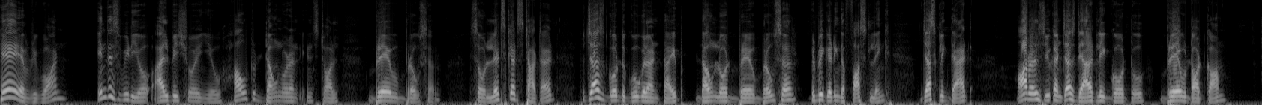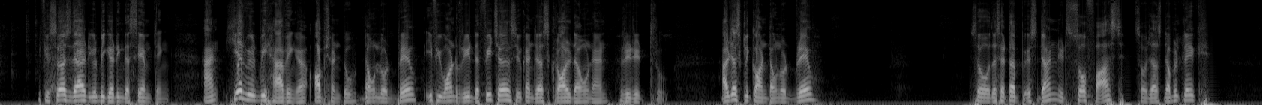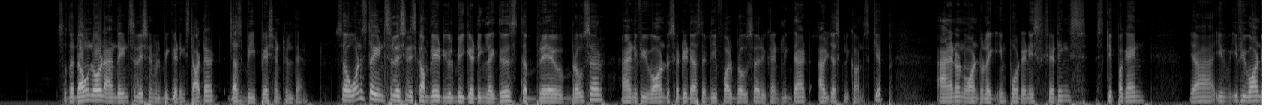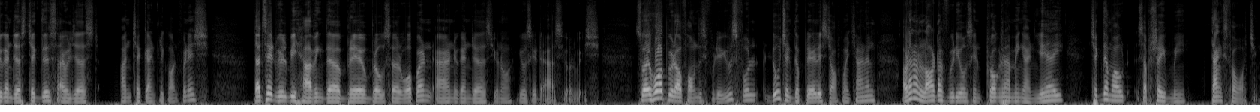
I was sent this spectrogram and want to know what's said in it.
Hey everyone, in this video I'll be showing you how to download and install Brave browser. So let's get started. So just go to Google and type download Brave browser. You'll be getting the first link. Just click that or else you can just directly go to brave.com. If you search that you'll be getting the same thing and here we'll be having a option to download Brave. If you want to read the features you can just scroll down and read it through. I'll just click on download Brave so the setup is done. It's so fast. So just double click. So the download and the installation will be getting started. Just be patient till then. So once the installation is complete you'll be getting like this the brave browser. And if you want to set it as the default browser you can click that. I'll just click on skip. And i don't want to like import any settings. Skip again. Yeah if, if you want you can just check this. I will just uncheck and click on finish. That's it. We'll be having the brave browser open and you can just you know use it as your wish so I hope you would have found this video useful. Do check the playlist of my channel. I've done a lot of videos in programming and AI. Check them out, subscribe me. Thanks for watching.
